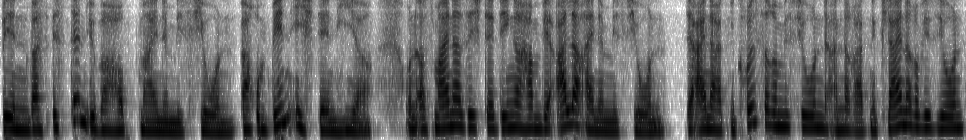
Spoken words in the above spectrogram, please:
bin, was ist denn überhaupt meine Mission? Warum bin ich denn hier? Und aus meiner Sicht der Dinge haben wir alle eine Mission. Der eine hat eine größere Mission, der andere hat eine kleinere Vision.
